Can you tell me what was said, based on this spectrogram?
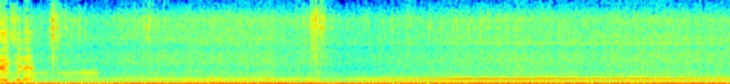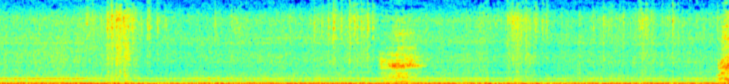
হয়েছিল ওই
